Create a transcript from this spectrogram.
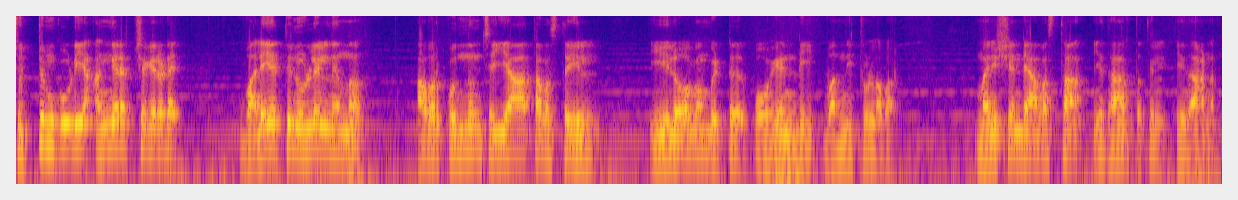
ചുറ്റും കൂടിയ അംഗരക്ഷകരുടെ വലയത്തിനുള്ളിൽ നിന്ന് അവർക്കൊന്നും ചെയ്യാത്ത അവസ്ഥയിൽ ഈ ലോകം വിട്ട് പോകേണ്ടി വന്നിട്ടുള്ളവർ. മനുഷ്യന്റെ അവസ്ഥ യഥാർത്ഥത്തിൽ ഇതാണ്.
